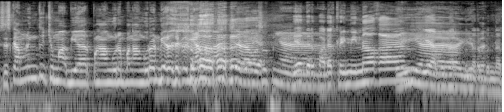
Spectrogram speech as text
Siskamling tuh cuma biar pengangguran-pengangguran biar ada kegiatan aja Iya, iya. maksudnya. Dia daripada kriminal kan. Iya, benar gitu. benar benar.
